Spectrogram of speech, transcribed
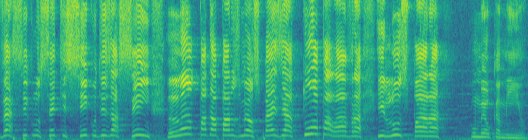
versículo 105 diz assim: Lâmpada para os meus pés é a tua palavra e luz para o meu caminho.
